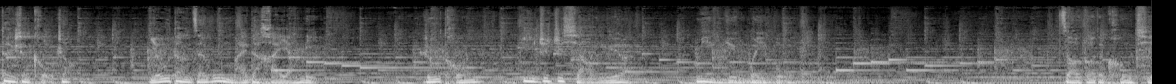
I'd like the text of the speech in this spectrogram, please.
戴上口罩，游荡在雾霾的海洋里，如同一只只小鱼儿。命运未卜，糟糕的空气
